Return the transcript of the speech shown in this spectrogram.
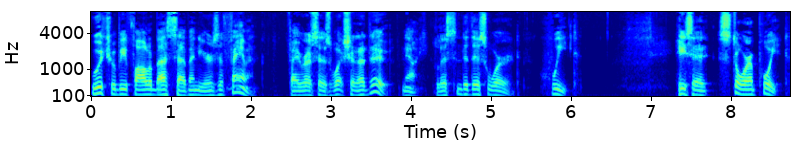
which will be followed by seven years of famine. Pharaoh says, What should I do? Now, listen to this word wheat. He said, Store up wheat.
